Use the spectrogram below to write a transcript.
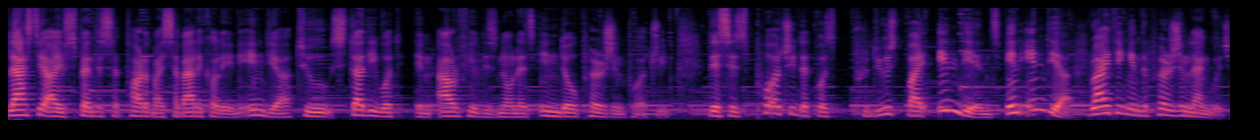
Last year, I spent a part of my sabbatical in India to study what in our field is known as Indo Persian poetry. This is poetry that was produced by Indians in India, writing in the Persian language.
